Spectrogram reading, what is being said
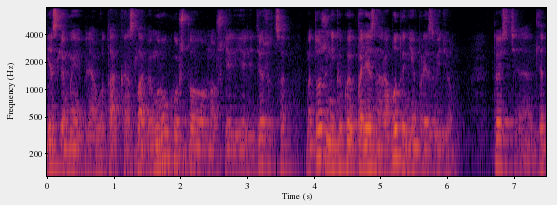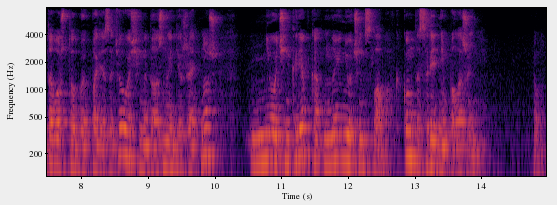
если мы прям вот так расслабим руку, что нож еле-еле держится, мы тоже никакой полезной работы не произведем. То есть э, для того, чтобы порезать овощи, мы должны держать нож не очень крепко, но и не очень слабо, в каком-то среднем положении. Вот.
